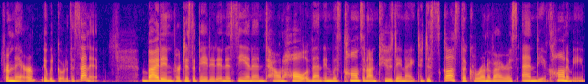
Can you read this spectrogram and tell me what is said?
From there, it would go to the Senate. Biden participated in a CNN town hall event in Wisconsin on Tuesday night to discuss the coronavirus and the economy.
